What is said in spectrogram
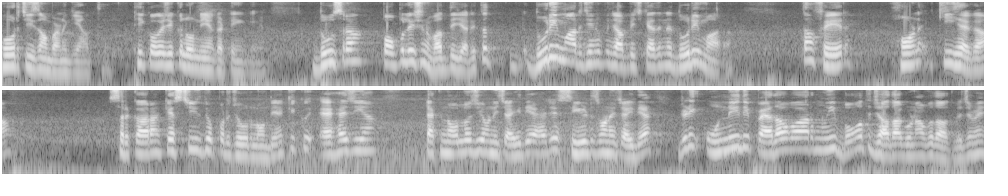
ਹੋਰ ਚੀਜ਼ਾਂ ਬਣ ਗਈਆਂ ਉੱਥੇ। ਠੀਕ ਹੋ ਗਿਆ ਜੀ, ਕਲੋਨੀਆਂ ਕੱਟੀਆਂ ਗਈਆਂ। ਦੂਸਰਾ ਪੋਪੂਲੇਸ਼ਨ ਵੱਧਦੀ ਜਾ ਰਹੀ, ਤਾਂ ਦੂਰੀ ਮਾਰ ਜਿਹਨੂੰ ਪੰਜਾਬੀ ਚ ਕਹਿੰਦੇ ਨੇ ਦੂਰੀ ਮਾਰ ਆ। ਤਾਂ ਫਿਰ ਹੁਣ ਕੀ ਹੈਗਾ? ਸਰਕਾਰਾਂ ਕਿਸ ਚੀਜ਼ ਦੇ ਉੱਪਰ ਜ਼ੋਰ ਲਾਉਂਦੀਆਂ ਕਿ ਕੋਈ ਇਹੋ ਜਿਹੀਆਂ ਟੈਕਨੋਲੋਜੀ ਹੋਣੀ ਚਾਹੀਦੀ ਹੈ, ਇਹੋ ਜਿਹੇ ਸੀਡਸ ਹੋਣੇ ਚਾਹੀਦੇ ਆ, ਜਿਹੜੀ ਉਨੀ ਦੀ ਪੈਦਾਵਾਰ ਨੂੰ ਹੀ ਬਹੁਤ ਜ਼ਿਆਦਾ ਗੁਣਾ ਵਧਾ ਦੇਵੇ। ਜਿਵੇਂ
